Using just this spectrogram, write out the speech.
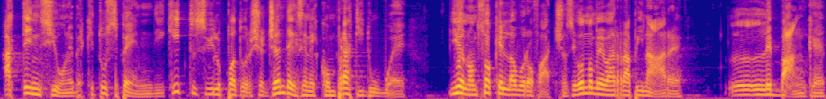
Attenzione, perché tu spendi kit sviluppatore. C'è gente che se ne è comprati due. Io non so che lavoro faccia. Secondo me va a rapinare le banche.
